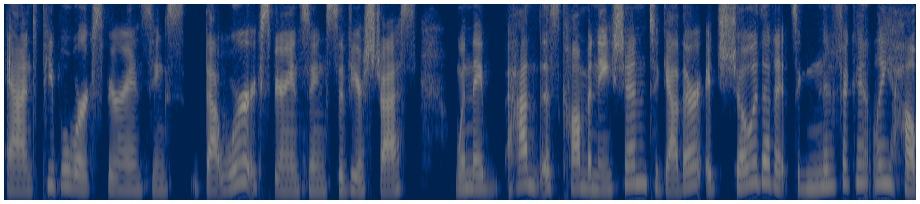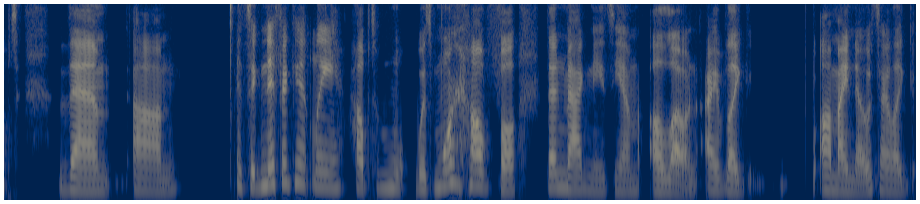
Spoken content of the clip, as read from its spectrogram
And people were experiencing that were experiencing severe stress when they had this combination together. It showed that it significantly helped them. Um, it significantly helped was more helpful than magnesium alone. I like on my notes, I like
